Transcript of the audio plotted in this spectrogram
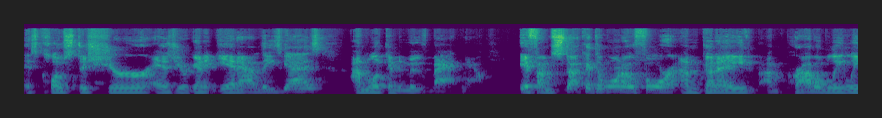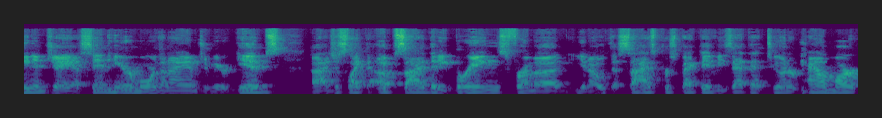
as close to sure as you're going to get out of these guys, I'm looking to move back now. If I'm stuck at the 104, I'm gonna I'm probably leaning JSN here more than I am Jahmyr Gibbs. Uh, just like the upside that he brings from a you know the size perspective, he's at that 200 pound mark,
